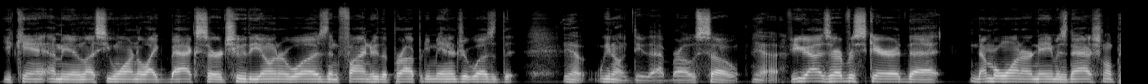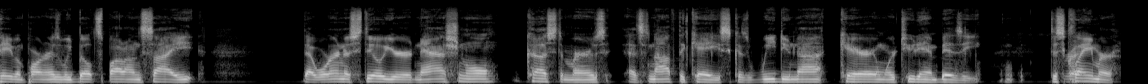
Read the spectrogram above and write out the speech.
you can't. I mean, unless you want to like back search who the owner was and find who the property manager was. That yeah, we don't do that, bro. So yeah, if you guys are ever scared that number one, our name is National Pavement Partners, we built Spot on Site, that we're going to steal your national customers. That's not the case because we do not care and we're too damn busy. Disclaimer. Right.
